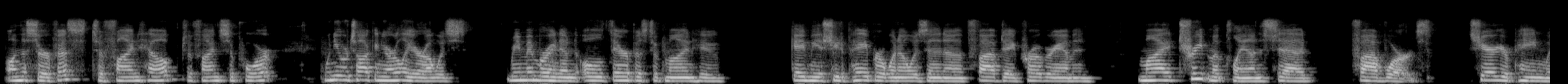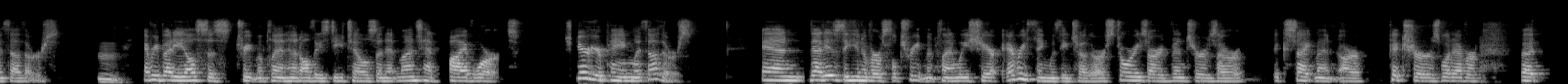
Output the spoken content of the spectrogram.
on the surface, to find help, to find support. When you were talking earlier, I was remembering an old therapist of mine who gave me a sheet of paper when I was in a five day program, and my treatment plan said five words share your pain with others. Mm. Everybody else's treatment plan had all these details in it. Mine's had five words share your pain with others. And that is the universal treatment plan. We share everything with each other our stories, our adventures, our excitement, our pictures, whatever. But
